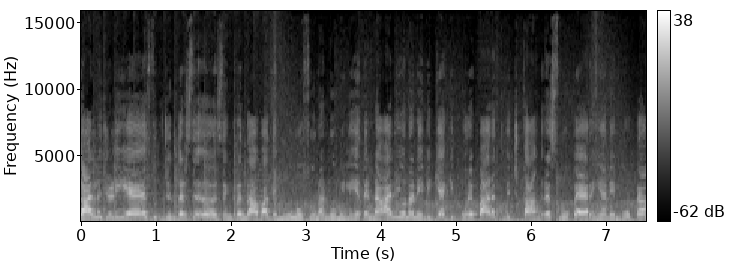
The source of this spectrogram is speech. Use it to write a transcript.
ਗੱਲ ਜਿਹੜੀ ਹੈ ਸੁਖਜਿੰਦਰ ਸਿੰਘ ਰੰਧਾਵਾ ਦੇ ਮੂੰਹੋਂ ਸੁਣਨ ਨੂੰ ਮਿਲੀ ਹੈ ਤੇ ਨਾਲ ਹੀ ਉਹਨਾਂ ਨੇ ਵੀ ਕਿਹਾ ਕਿ ਪੂਰੇ ਭਾਰਤ ਵਿੱਚ ਕਾਂਗਰਸ ਨੂੰ ਪੈ ਰਹੀਆਂ ਨੇ ਵੋਟਾਂ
